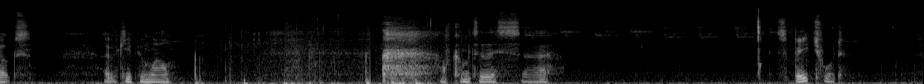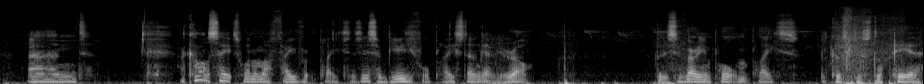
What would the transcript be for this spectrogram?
folks, hope you're keeping well. I've come to this uh, Beechwood and I can't say it's one of my favourite places. It's a beautiful place, don't get me wrong, but it's a very important place because just up here,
